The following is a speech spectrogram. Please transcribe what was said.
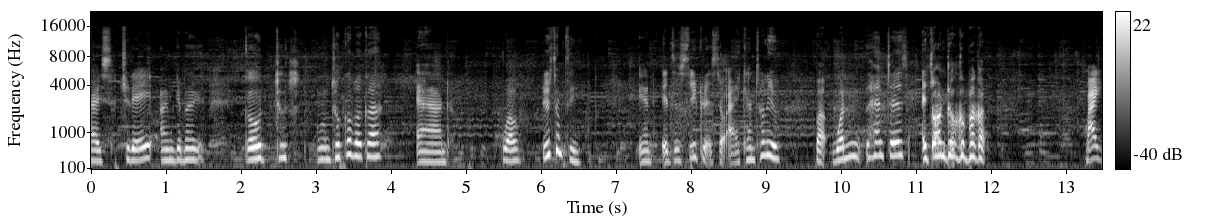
guys, today I'm gonna go to on Toca and well do something, and it's a secret, so I can't tell you. But one hint is it's on Toca Bye.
